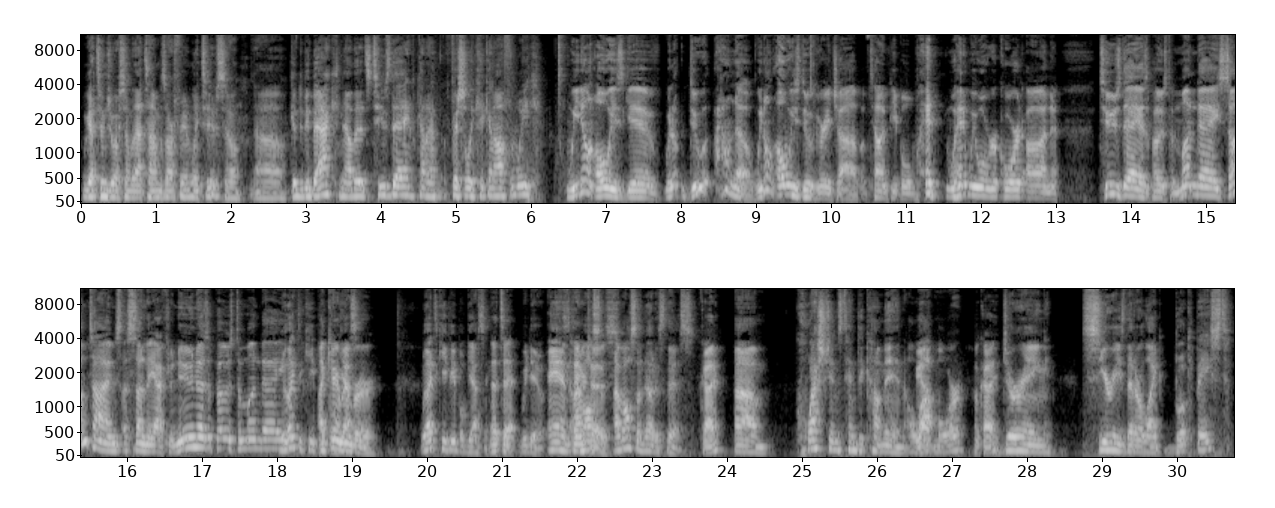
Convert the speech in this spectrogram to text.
we got to enjoy some of that time with our family too. So uh, good to be back now that it's Tuesday, kind of officially kicking off the week. We don't always give, we don't do, I don't know, we don't always do a great job of telling people when, when we will record on Tuesday as opposed to Monday, sometimes a Sunday afternoon as opposed to Monday. We like to keep I can't remember. We like to keep people guessing. That's it. We do. And I've your also. I've also noticed this. Okay. Um, questions tend to come in a Yeah. lot more Okay. during series that are like book based.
